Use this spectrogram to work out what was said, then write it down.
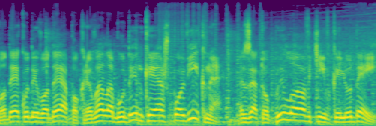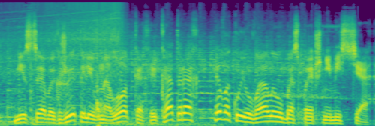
Подекуди вода покривала будинки аж по вікна, затопило автівки людей. Місцевих жителів на лодках і катерах евакуювали у безпечні місця.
